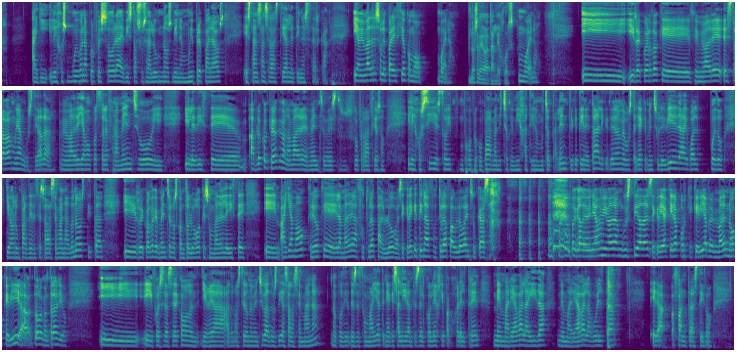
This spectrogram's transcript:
allí. Y le dijo, es muy buena profesora, he visto a sus alumnos, vienen muy preparados, está en San Sebastián, le tienes cerca. Y a mi madre eso le pareció como, bueno. No se me va tan lejos. Bueno. Y, y, recuerdo que, mi madre estaba muy angustiada. Mi madre llamó por teléfono a Menchu y, y le dice, habló con, creo que con la madre de Menchu, esto es súper gracioso. Y le dijo, sí, estoy un poco preocupada, me han dicho que mi hija tiene mucho talento y que tiene tal y que tiene, me gustaría que Menchu le viera, igual puedo llevar un par de veces a la semana a Donosti y tal. Y recuerdo que Menchu nos contó luego que su madre le dice, eh, ha llamado, creo que la madre de la futura Pavlova, se cree que tiene la futura Pavlova en su casa. Porque le venía mi madre angustiada y se creía que era porque quería, pero mi madre no quería, todo lo contrario. Y, y pues así como llegué a, a Donostia, donde me iba dos días a la semana, no podía, desde Zumaya, tenía que salir antes del colegio para coger el tren, me mareaba la ida, me mareaba la vuelta, era fantástico.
